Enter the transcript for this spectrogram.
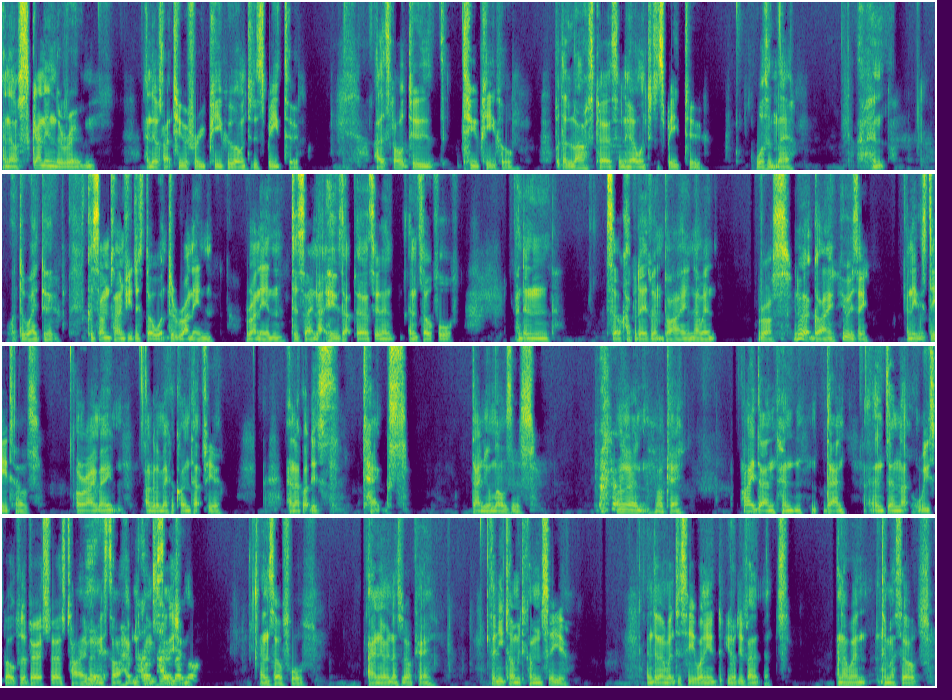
And I was scanning the room, and there was like two or three people I wanted to speak to. I spoke to two people, but the last person who I wanted to speak to wasn't there. I went, what do I do? Because sometimes you just don't want to run in, run in to say, like, who's that person and, and so forth. And then, so a couple of days went by, and I went, Ross, you know that guy? Who is he? I need his details. All right, mate. I'm going to make a contact for you. And I got this text, Daniel Moses. Went, okay. Hi, Dan. And Dan. And then we spoke for the very first time and we Yeah. started having a conversation and so forth. And then I said, okay. Then you told me to come and see you. And then I went to see one of your- your developments. And I went to myself,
